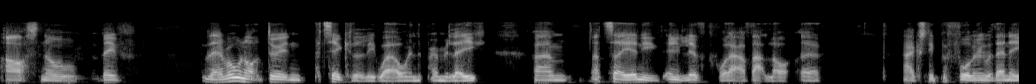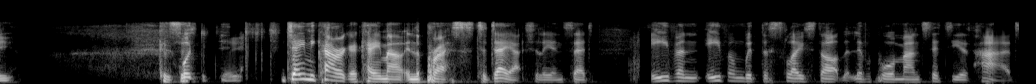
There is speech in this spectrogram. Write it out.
Arsenal, they've they're all not doing particularly well in the Premier League. Um, I'd say any any Liverpool out of that lot are actually performing with any consistently. Well, Jamie Carragher came out in the press today actually and said, even even with the slow start that Liverpool and Man City have had,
